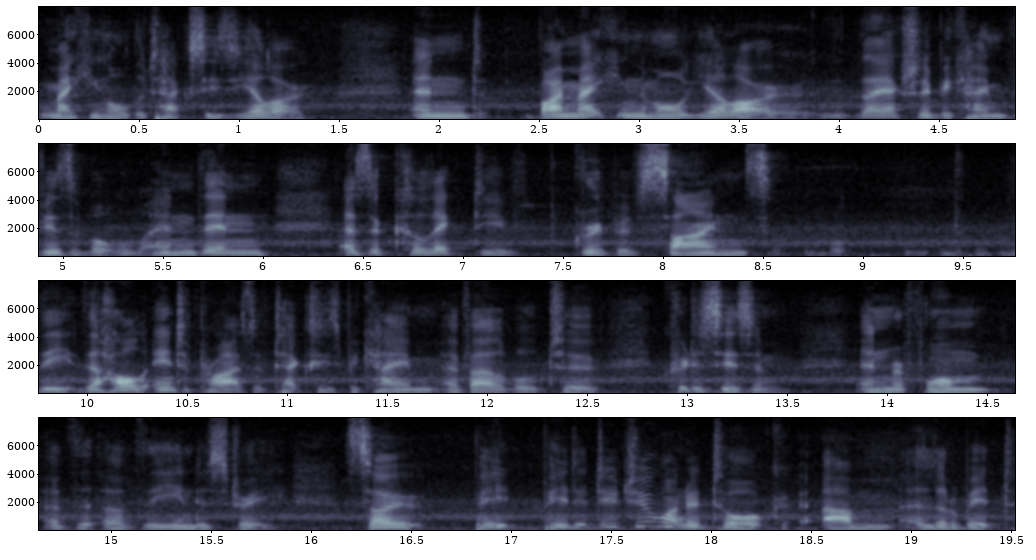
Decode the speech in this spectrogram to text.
making all the taxis yellow. And by making them all yellow, they actually became visible. And then, as a collective group of signs, the, the whole enterprise of taxis became available to criticism and reform of the, of the industry. So, P- Peter, did you want to talk um, a little bit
